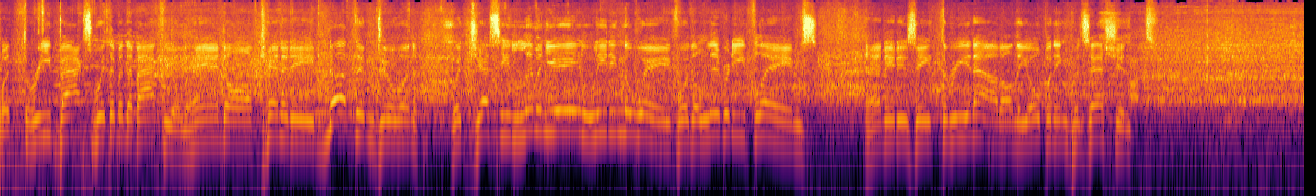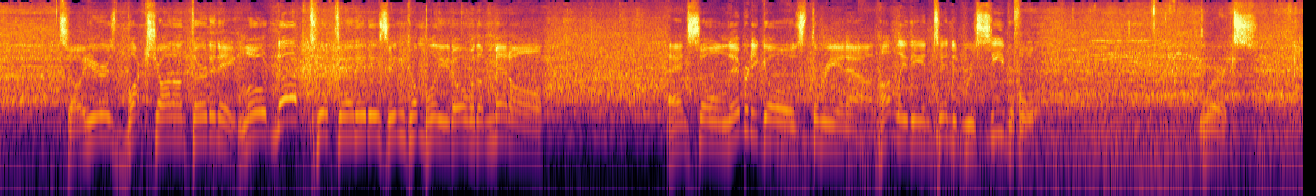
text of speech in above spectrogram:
with three backs with him in the backfield. Handoff, Kennedy, nothing doing with Jesse Lemonier leading the way for the Liberty Flames. And it is a three and out on the opening possession. So here's Buckshot on third and eight. Loading up, tipped, and it is incomplete over the middle. And so Liberty goes three and out. Huntley, the intended receiver for. Werts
